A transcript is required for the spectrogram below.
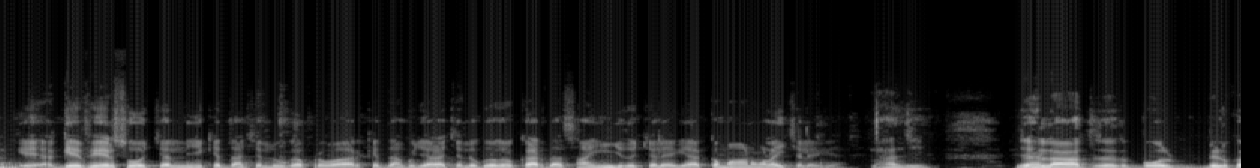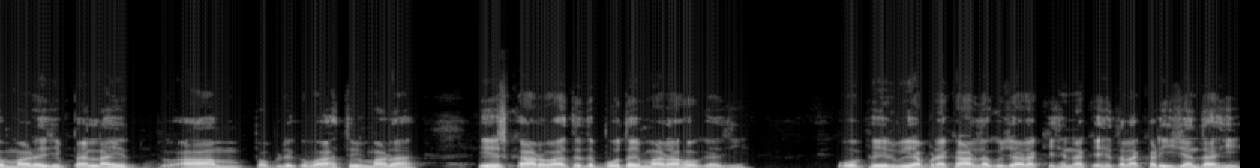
ਅੱਗੇ ਅੱਗੇ ਫੇਰ ਸੋਚ ਚੱਲਣੀ ਹੈ ਕਿੱਦਾਂ ਚੱਲੂਗਾ ਪਰਿਵਾਰ ਕਿੱਦਾਂ ਗੁਜ਼ਾਰਾ ਚੱਲੂਗਾ ਕਿਉਂਕਿ ਘਰ ਦਾ ਸਾਈਂ ਜਦੋਂ ਚਲੇ ਗਿਆ ਕਮਾਉਣ ਵਾਲਾ ਹੀ ਚਲੇ ਗਿਆ। ਹਾਂਜੀ। ਇਹ ਹਾਲਾਤ ਤਾਂ ਬੋਲ ਬਿਲਕੁਲ ਮਾੜੇ ਜੀ ਪਹਿਲਾਂ ਹੀ ਆਮ ਪਬਲਿਕ ਵਾਸਤੇ ਵੀ ਮਾੜਾ ਇਸ ਘਰ ਵਾਸਤੇ ਤਾਂ ਬਹੁਤਾ ਹੀ ਮਾੜਾ ਹੋ ਗਿਆ ਜੀ। ਉਹ ਫਿਰ ਵੀ ਆਪਣੇ ਘਰ ਦਾ ਗੁਜ਼ਾਰਾ ਕਿਸੇ ਨਾ ਕਿਸੇ ਤਰ੍ਹਾਂ ਕਰੀ ਜਾਂਦਾ ਸੀ।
